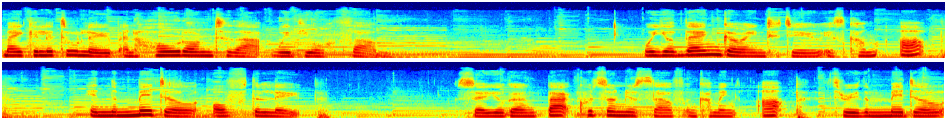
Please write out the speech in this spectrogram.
make a little loop and hold on to that with your thumb. What you're then going to do is come up in the middle of the loop. So you're going backwards on yourself and coming up through the middle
